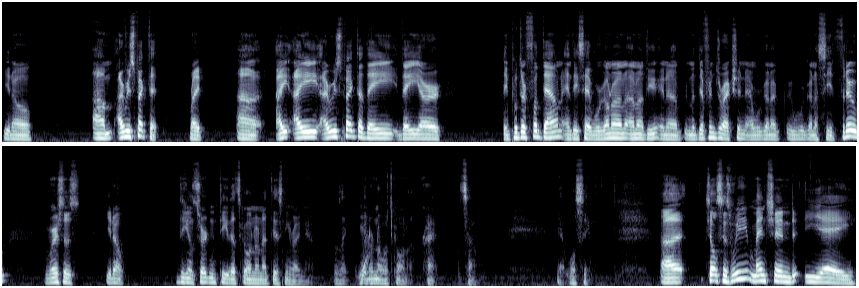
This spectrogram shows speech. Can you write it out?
you know, um, I respect it, right? Uh, I I I respect that they they are they put their foot down and they said we're going on, on a, in a in a different direction and we're gonna we're gonna see it through, versus you know the uncertainty that's going on at Disney right now. I was like, we don't know what's going on, right? So, yeah, we'll see. Uh, Jill, since we mentioned EA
